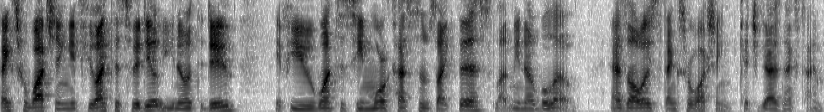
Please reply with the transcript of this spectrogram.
thanks for watching. If you like this video, you know what to do. If you want to see more customs like this, let me know below. As always, thanks for watching. Catch you guys next time.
